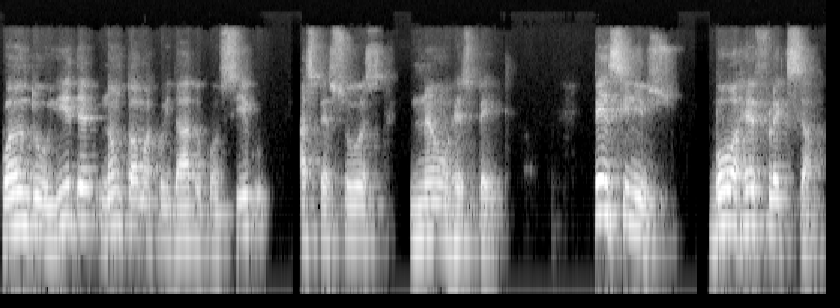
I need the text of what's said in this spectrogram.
quando o líder não toma cuidado consigo, as pessoas não o respeitam. Pense nisso. Boa reflexão.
